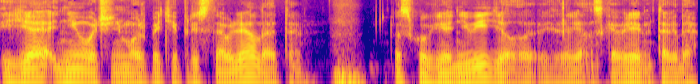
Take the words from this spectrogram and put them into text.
я не очень, может быть, и представлял это, поскольку я не видел итальянское время тогда.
